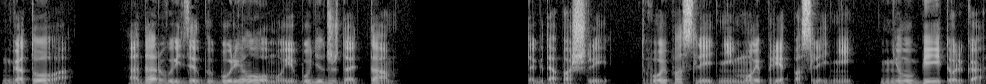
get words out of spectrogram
«Готово», Адар выйдет к бурелому и будет ждать там. Тогда пошли. Твой последний, мой предпоследний. Не убей только,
